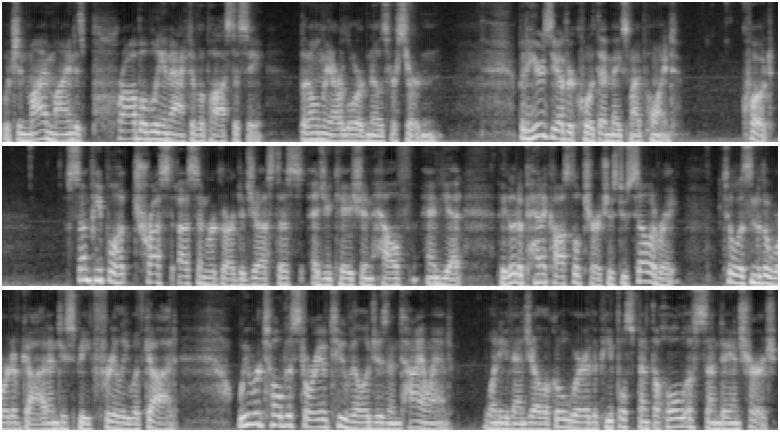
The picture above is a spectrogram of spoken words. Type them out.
which in my mind is probably an act of apostasy, but only our Lord knows for certain. But here's the other quote that makes my point. Quote, some people trust us in regard to justice, education, health, and yet they go to Pentecostal churches to celebrate, to listen to the Word of God and to speak freely with God. We were told the story of two villages in Thailand one evangelical, where the people spent the whole of Sunday in church,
